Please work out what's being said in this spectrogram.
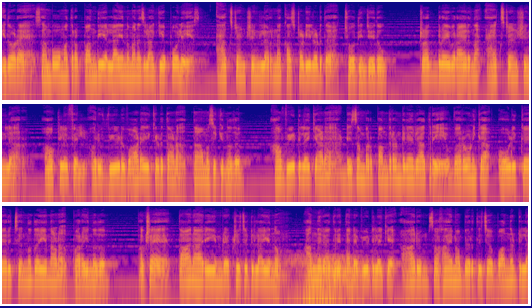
ഇതോടെ സംഭവം അത്ര പന്തിയല്ല എന്ന് മനസ്സിലാക്കിയ പോലീസ് ആക്സ്റ്റൺ ഷിൻലറിനെ കസ്റ്റഡിയിലെടുത്ത് ചോദ്യം ചെയ്തു. ട്രക്ക് ഡ്രൈവറായിരുന്ന ആക്സ്റ്റൺ ഷിൻലർ ഓക്ലിഫിൽ ഒരു വീട് വാടകയ്ക്കെടുത്താണ് താമസിക്കുന്നത്. ആ വീട്ടിലേക്കാണ് ഡിസംബർ പന്ത്രണ്ടിന് രാത്രി വെറോണിക്ക ഓടിക്കയറി ചെന്നത് എന്നാണ് പറയുന്നത്. പക്ഷേ താൻ ആരെയും രക്ഷിച്ചിട്ടില്ല എന്നും അന്ന് രാത്രി തന്റെ വീട്ടിലേക്ക് ആരും സഹായം അഭ്യർത്ഥിച്ച് വന്നിട്ടില്ല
